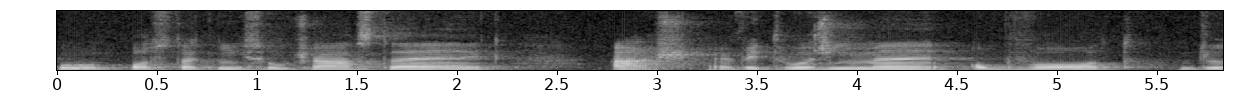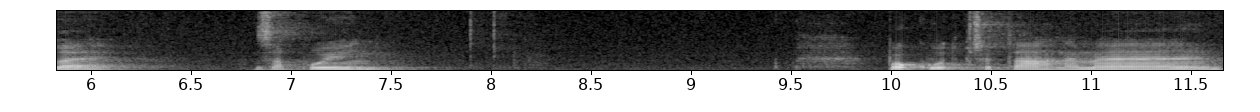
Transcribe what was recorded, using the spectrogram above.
u ostatních součástek, až vytvoříme obvod dle zapojení. Pokud přetáhneme,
